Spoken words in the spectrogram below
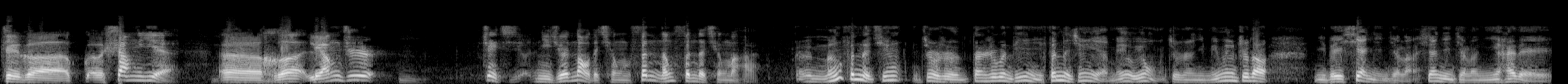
这个呃商业呃和良知，这几你觉得闹得清吗？分能分得清吗？还？呃，能分得清，就是，但是问题你分得清也没有用，就是你明明知道你被陷进去了，陷进去了，你还得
